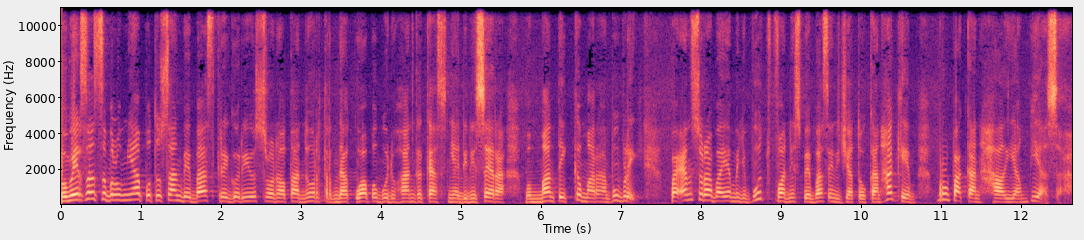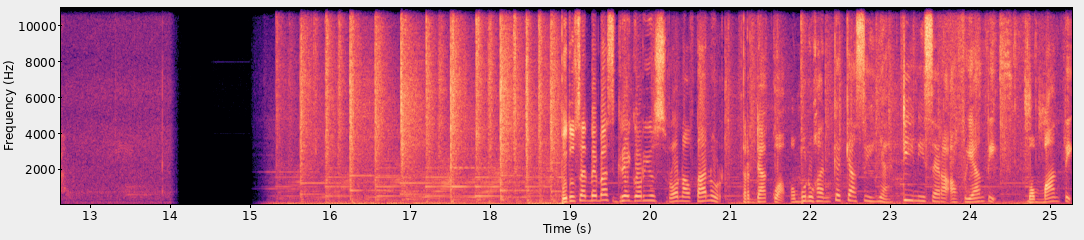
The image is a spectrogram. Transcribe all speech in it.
Pemirsa sebelumnya putusan bebas Gregorius Ronald Tanur terdakwa pembunuhan kekasihnya Dini Sera memantik kemarahan publik. PN Surabaya menyebut vonis bebas yang dijatuhkan hakim merupakan hal yang biasa. Putusan bebas Gregorius Ronald Tanur, terdakwa pembunuhan kekasihnya Dini Sera Afrianti, memantik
